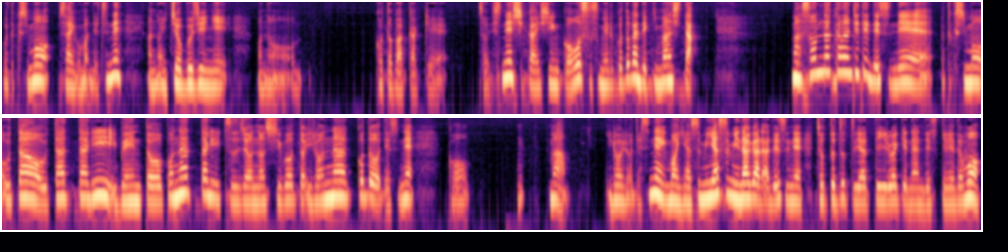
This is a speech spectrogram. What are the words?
私も最後までですねあの一応無事にあの言葉かけそうですね司会進行を進めることができました。まあそんな感じでですね私も歌を歌ったりイベントを行ったり通常の仕事いろんなことをですねこうまあいろいろですねもう休み休みながらですねちょっとずつやっているわけなんですけれども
